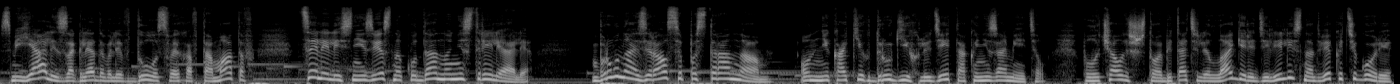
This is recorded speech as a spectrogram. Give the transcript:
смеялись, заглядывали в дуло своих автоматов, целились неизвестно куда, но не стреляли. Бруно озирался по сторонам – он никаких других людей так и не заметил. Получалось, что обитатели лагеря делились на две категории.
